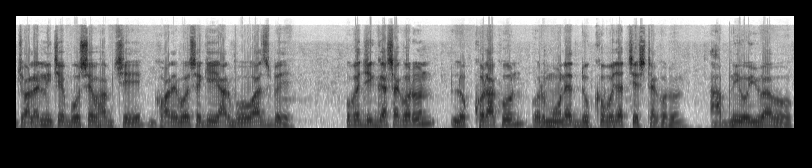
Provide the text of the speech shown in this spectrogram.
জলের নিচে বসে ভাবছে, ঘরে বসে কি আর বউ আসবে? ওকে জিজ্ঞাসা করুন, লক্ষ্য রাখুন, ওর মনের দুঃখ বোঝার চেষ্টা করুন। আপনি অভিভাবক,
